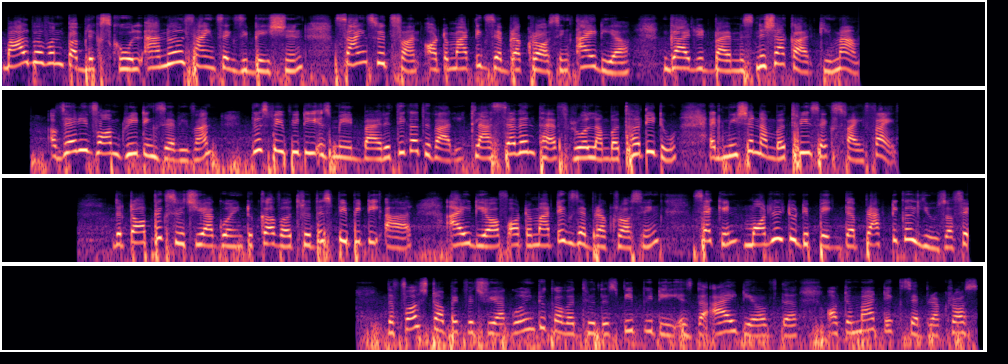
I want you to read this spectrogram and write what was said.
Bal Bhavan Public School Annual Science Exhibition Science with Fun Automatic Zebra Crossing Idea guided by Ms. Nisha Karki ma'am. A very warm greetings everyone. This PPT is made by Ritika Tiwari, class 7th F, roll number 32, admission number 3655. The topics which we are going to cover through this PPT are idea of automatic zebra crossing, second model to depict the practical use of it. The first topic which we are going to cover through this PPT is the idea of the automatic zebra crossing.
